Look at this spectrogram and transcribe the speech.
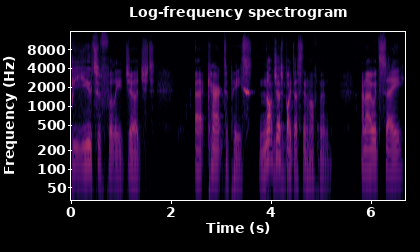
beautifully judged uh, character piece, not just Mm. by Dustin Hoffman, and I would say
